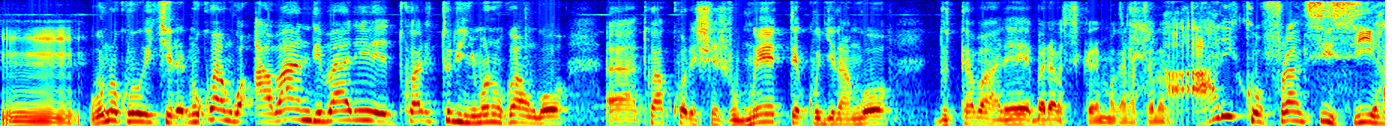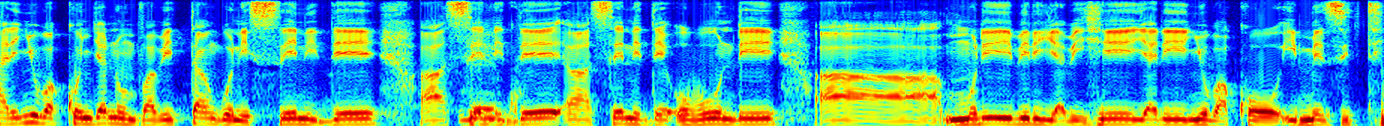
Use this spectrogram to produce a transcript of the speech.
Mm. ubu ni ukuvuga iki rero? ni ukuvuga ngo abandi bari twari turi inyuma ni ukuvuga ngo ah, twakoresheje umwete kugira ngo dutabare bari abasikare magana atandatu. Ariko francis hari inyubako njya numva bita ngo ni senide uh, senide uh, senide ubundi uh, muri biriya bihe yari inyubako imeze ite?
